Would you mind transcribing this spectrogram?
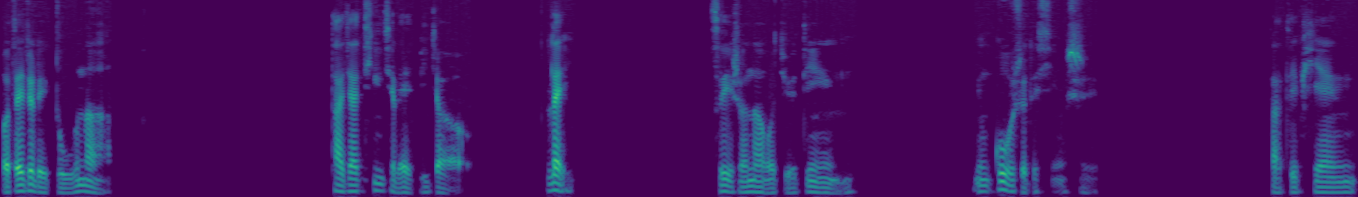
我在这里读呢。大家听起来比较累，所以说呢，我决定用故事的形式，把这篇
